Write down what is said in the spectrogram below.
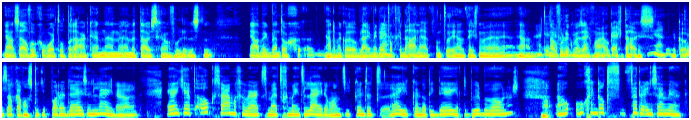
ja, zelf ook geworteld te raken en, en, en me thuis te gaan voelen. Dus de- ja, ik ben toch, ja, daar ben ik wel heel blij mee dat Ja. ik dat gedaan heb. Want eh, ja, dat heeft me, eh, ja, nou voel ik me zeg maar ook echt thuis. Ja. Het is ook echt een stukje paradijs in Leiden. En je hebt ook samengewerkt met gemeente Leiden. Want je kunt, het, hè, je kunt dat idee, je hebt de buurtbewoners. Ja. Eh, hoe, ging dat verder in zijn werk?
